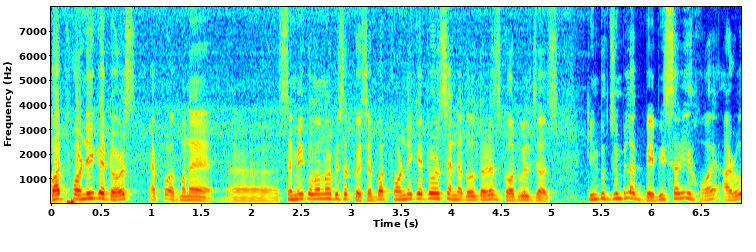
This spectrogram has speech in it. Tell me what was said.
বাট ফৰ্নিকেটৰ্ছ মানে ছেমিকলনৰ পিছত কৈছে but fornicators and adulterers God will জাজ কিন্তু যোনবিলাক বেবিচাৰী হয় আৰু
